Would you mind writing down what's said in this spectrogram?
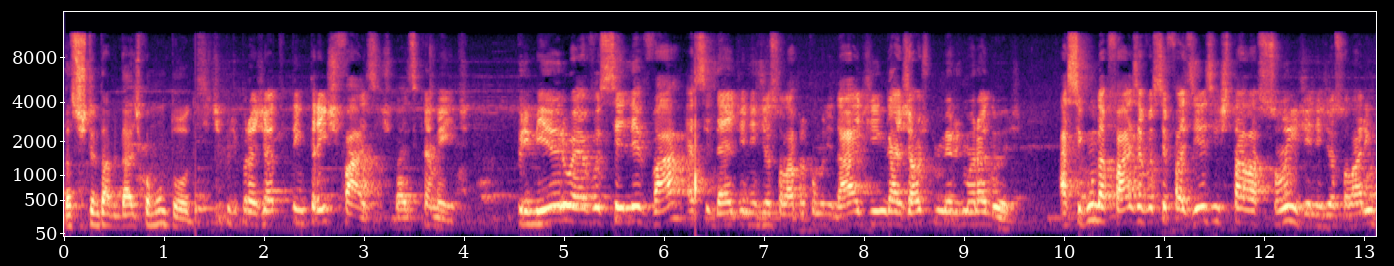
da sustentabilidade como um todo. Esse tipo de projeto tem três fases, basicamente. Primeiro é você levar essa ideia de energia solar para a comunidade e engajar os primeiros moradores. A segunda fase é você fazer as instalações de energia solar em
